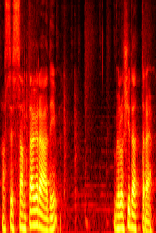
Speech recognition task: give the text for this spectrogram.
a 60 gradi velocità 3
